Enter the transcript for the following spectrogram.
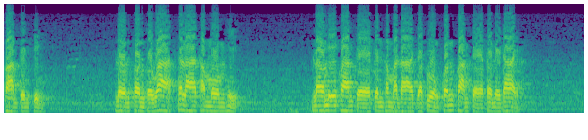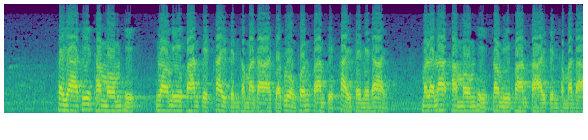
ความเป็นจริง เริ่มต้นแต่ว่าชลาธรรมโมหิ เรามีความแก่เป็นธรรมดาจะล่วงพ้นความแก่ไปไม่ได้พยาธิธรรมโมหิ เรามีความเจ็บไข้เป็นธรรมดาจากล่วงพ้นความเจ็บไข้ไปไม่ได้ มรณะธรรมโมหิ เรามีความตายเป็นธรรมดา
